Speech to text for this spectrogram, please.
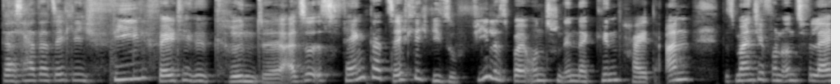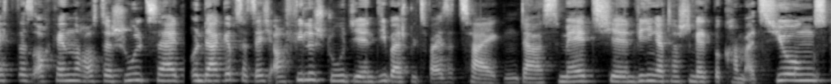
Das hat tatsächlich vielfältige Gründe. Also es fängt tatsächlich wie so vieles bei uns schon in der Kindheit an, dass manche von uns vielleicht das auch kennen noch aus der Schulzeit. Und da gibt es tatsächlich auch viele Studien, die beispielsweise zeigen, dass Mädchen weniger Taschengeld bekommen als Jungs,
